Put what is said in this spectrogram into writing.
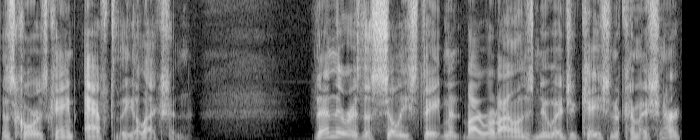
The scores came after the election. Then there is the silly statement by Rhode Island's new education commissioner,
